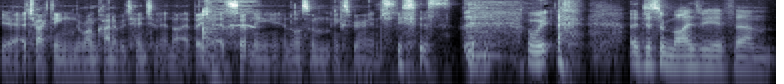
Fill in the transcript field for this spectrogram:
yeah attracting the wrong kind of attention at night. But yeah, it's certainly an awesome experience. Jesus. We- it just reminds me of, um,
